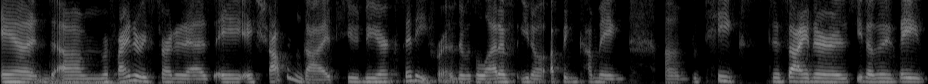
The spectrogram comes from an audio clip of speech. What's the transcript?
And um, Refinery started as a, a, shopping guide to New York City, for, and there was a lot of you know up and coming um, boutiques, designers. You know, they, they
